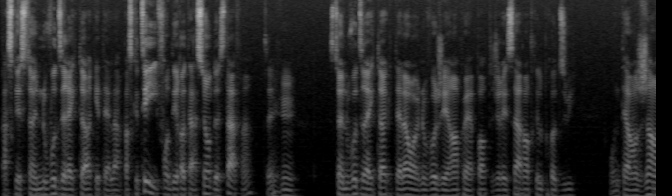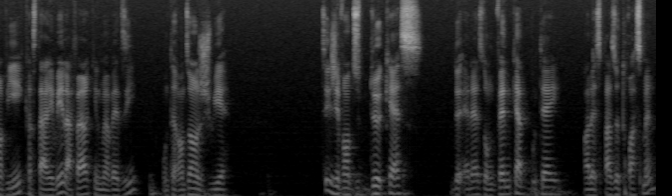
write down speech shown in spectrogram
Parce que c'est un nouveau directeur qui était là. Parce que, tu sais, ils font des rotations de staff. Hein. Mhm. C'est un nouveau directeur qui était là ou un nouveau gérant, peu importe. J'ai réussi à rentrer le produit. On était en janvier. Quand c'est arrivé, l'affaire qu'il m'avait dit, on était rendu en juillet. Tu sais que j'ai vendu deux caisses de LS, donc 24 bouteilles en l'espace de trois semaines.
